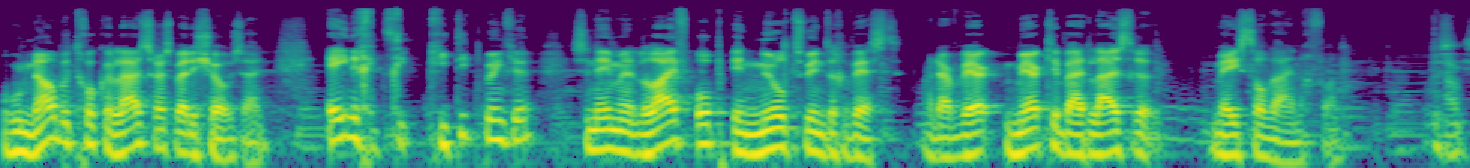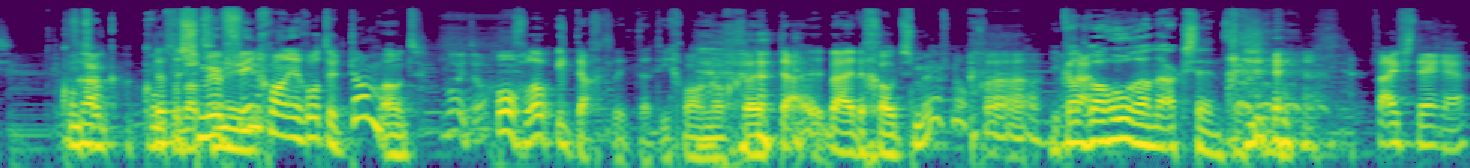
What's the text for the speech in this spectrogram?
hoe nauw betrokken luisteraars bij de show zijn. Enige kri- kritiekpuntje, ze nemen live op in 020 West. Maar daar wer- merk je bij het luisteren meestal weinig van. Precies. Komt Frank, komt dat de Smurfin nu- gewoon in Rotterdam woont. Mooi toch? Ongelooflijk. Ik dacht dat hij gewoon nog eh, thuis, bij de grote Smurf nog... eh, Je kan het wel horen aan de accent. Vijf sterren?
